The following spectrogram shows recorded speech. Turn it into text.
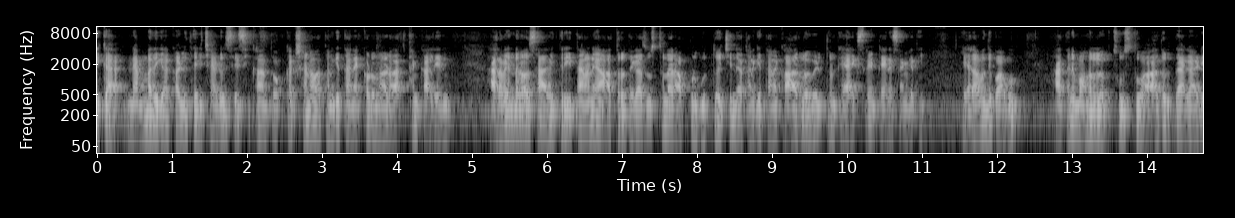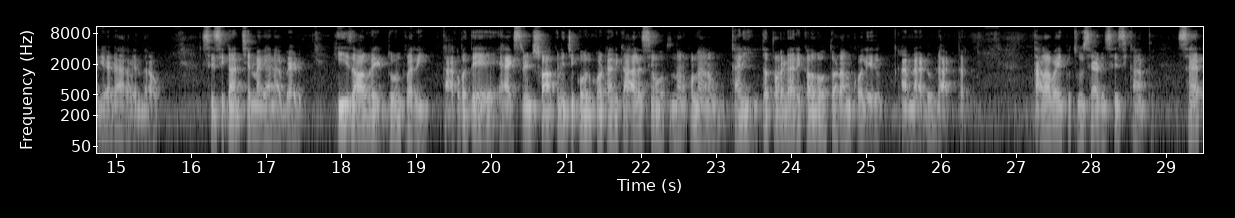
ఇక నెమ్మదిగా కళ్ళు తెరిచాడు శశికాంత్. ఒక్క క్షణం అతనికి తను ఎక్కడున్నాడో అర్థం కాలేదు. అరవిందరావు సావిత్రి తననే ఆతృతగా చూస్తున్నారు. అప్పుడు గుర్తొచ్చింది అతనికి తన కారులో వెళ్తుంటే యాక్సిడెంట్ అయిన సంగతి. ఎలా ఉంది బాబు? అతని మొహంలోకి చూస్తూ ఆదుర్దాగా అడిగాడు అరవిందరావు. శశికాంత్ చిన్నగా నవ్వాడు. He's all right don't worry కాకపోతే యాక్సిడెంట్ షాక్ నుంచి కోలుకోవటానికి ఆలస్యం అవుతుందనుకున్నాను కానీ ఇంత త్వరగా రికవర్ అవుతాడు అనుకోలేదు అన్నాడు డాక్టర్. తల వైపు చూశాడు శశికాంత్. సార్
